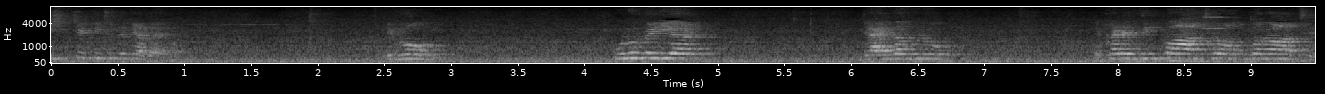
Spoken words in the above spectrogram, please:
ইস্টে কিছুটা জায়গায় হয়, এবং উলুবেড়িয়ার জায়গাগুলো এখানে দীপা আছে, অন্তরা আছে।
